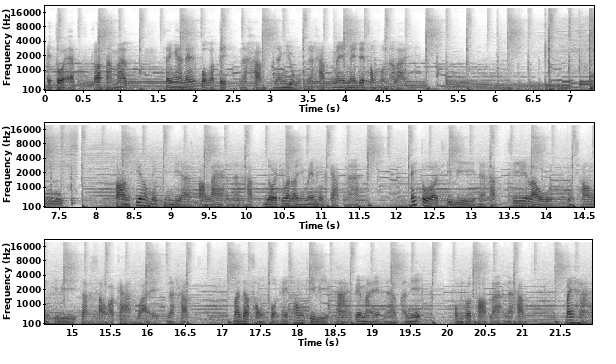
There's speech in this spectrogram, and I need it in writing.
ไอตัวแอปก็สามารถใช้งานได้ปกตินะครับ ยังอยู่นะครับไม่ไม่ได้ส่งผลอะไร ตอนที่เรามุดอินเดียตอนแรกนะครับ โดยที่ว่าเรายังไม่มุดกลับนะไอตัวทีวีนะครับที่เราเป็นช่องทีวีจากเสาอากาศไว้นะครับ มันจะส่งผลให้ช่องทีวีหายไปไหมนะครับ อันนี้ผมทดสอบแล้วนะครับ ไม่หาย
